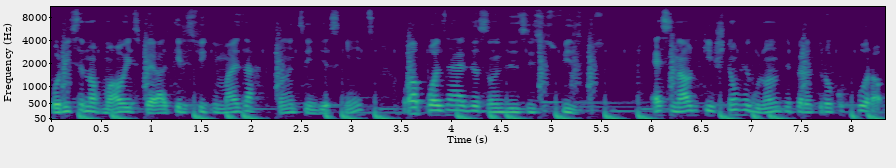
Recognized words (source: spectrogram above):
Por isso é normal e esperado que eles fiquem mais arfantes em dias quentes ou após a realização de exercícios físicos. É sinal de que estão regulando a temperatura corporal.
